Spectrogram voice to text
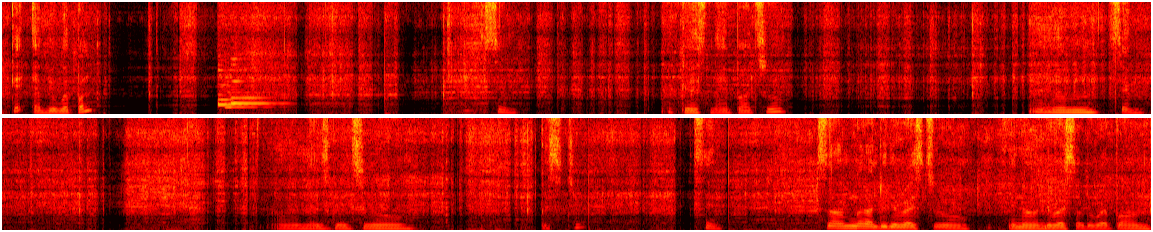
Okay every weapon. Same. Okay sniper too. Um same. And let's go to pistol same. So i'm gonna do the rest to you know the rest of the weapon.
